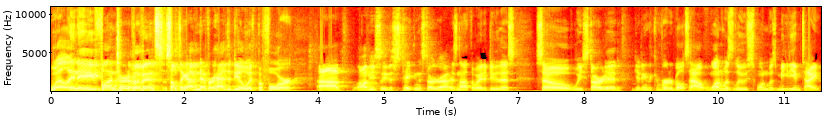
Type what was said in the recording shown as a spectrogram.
Well, in a fun turn of events, something I've never had to deal with before. Uh, obviously, this taking the starter out is not the way to do this. So we started getting the converter bolts out. One was loose, one was medium tight,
